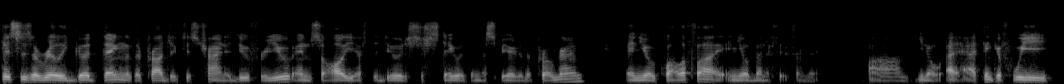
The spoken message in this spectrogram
this is a really good thing that the project is trying to do for you and so all you have to do is just stay within the spirit of the program and you'll qualify and you'll benefit from it. Um, you know, I, I think if we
